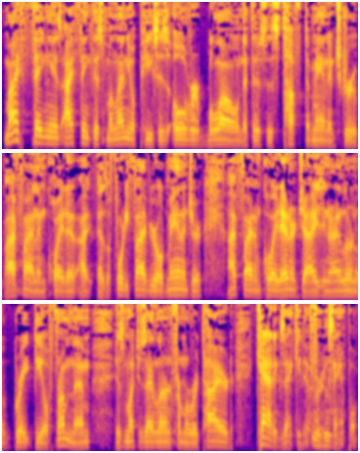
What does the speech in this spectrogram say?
My thing is, I think this millennial piece is overblown. That there's this tough to manage group. I find them quite. I, as a 45 year old manager, I find them quite energizing, and I learn a great deal from them, as much as I learn from a retired CAT executive, for mm-hmm. example.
